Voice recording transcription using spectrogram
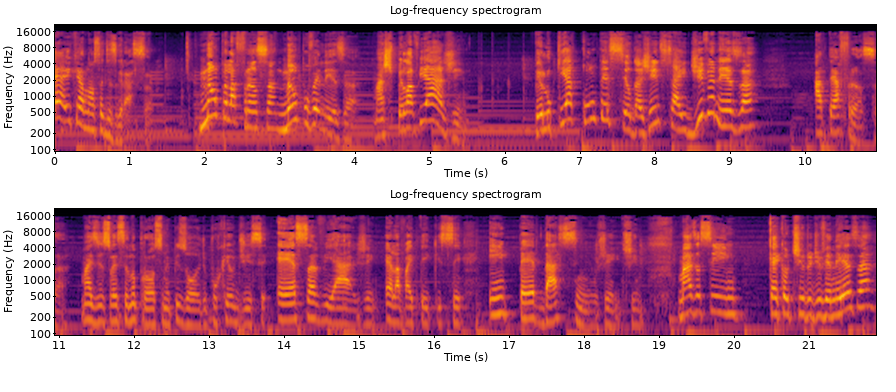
É aí que é a nossa desgraça. Não pela França, não por Veneza, mas pela viagem. Pelo que aconteceu da gente sair de Veneza até a França. Mas isso vai ser no próximo episódio, porque eu disse, essa viagem, ela vai ter que ser em pedacinho, gente. Mas assim, quer que eu tiro de Veneza?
